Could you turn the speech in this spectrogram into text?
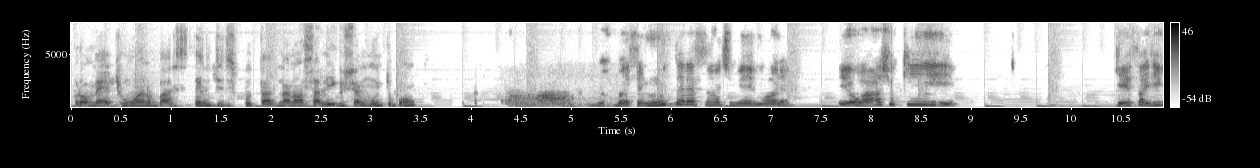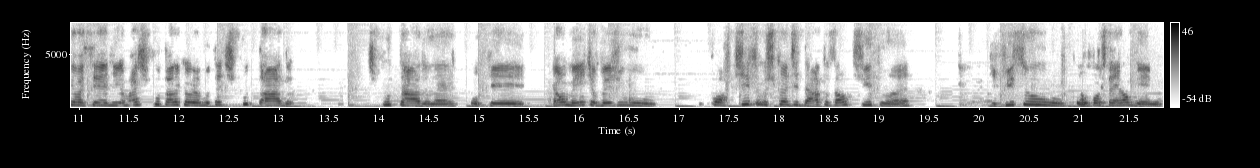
Promete um ano bastante disputado na nossa liga. Isso é muito bom. Vai ser muito interessante mesmo, olha. Eu acho que que essa liga vai ser a liga mais disputada que eu vou ter disputado. Disputado, né? Porque realmente eu vejo fortíssimos candidatos ao título, né? Difícil apostar em alguém.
